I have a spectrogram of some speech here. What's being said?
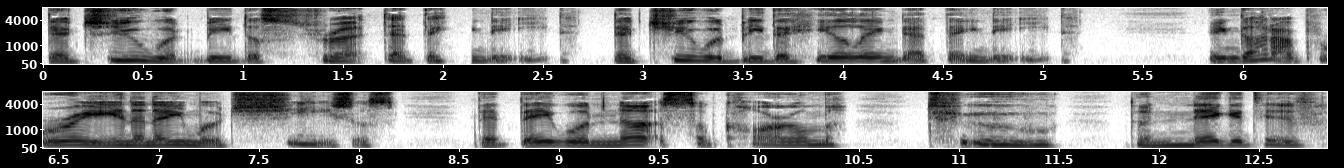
that you would be the strength that they need, that you would be the healing that they need. And God, I pray in the name of Jesus that they will not succumb to the negative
